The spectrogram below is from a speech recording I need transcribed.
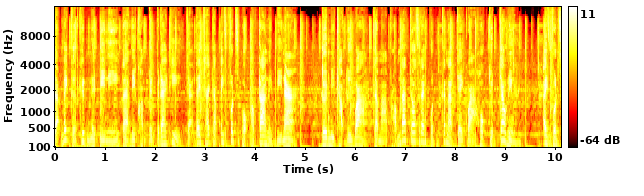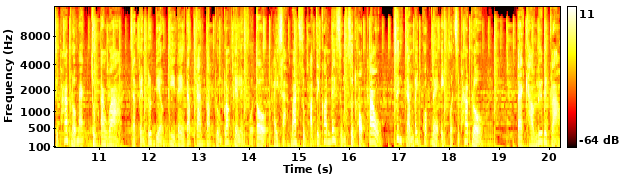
จะไม่เกิดขึ้นในปีนี้ แต่มีความเป็นไปได้ที่จะได้ใช้กับ iPhone 16 Ultra ในปีหน้า โดยมีข่าวลือว่าจะมาพร้อมหน้าจอแสดงผลขนาดใหญ่กว่า 6.9 นิ้ว iPhone 15 Pro Max ถูกอ้างว่าจะเป็นรุ่นเดียวที่ได้รับการปรับปรุงกล้องเทเลโฟโต้ให้สามารถซูมออปติคอนได้สูงสุด 6 เท่า ซึ่งจะไม่พบใน iPhone 15 Pro แต่ข่าวลือดังกล่าว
